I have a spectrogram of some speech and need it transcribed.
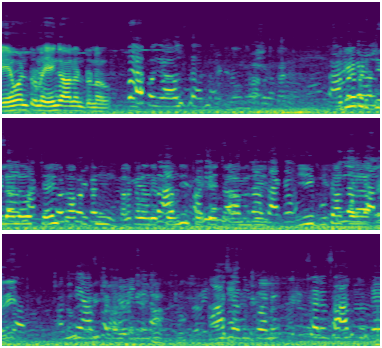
ఏమంటున్నావు ఏం కావాలంటున్నావు పాప కావాలి సార్ నాకు. పాప సూర్యాపేట జిల్లాలో చైల్డ్ ట్రాఫిక్. కలకలం రేపుతోంది ఇప్పటికే చాలా మంది ఈ బుటా కూడా. అన్ని హాస్పిటల్ తిరిగినా ఆశ వదులుకొని సరే సాదుకుంటే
